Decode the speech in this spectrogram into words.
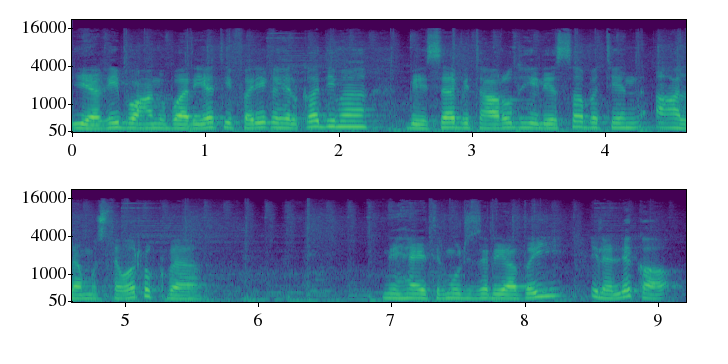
يغيب عن مباريات فريقه القادمة بسبب تعرضه لإصابة على مستوى الركبة. نهاية الموجز الرياضي إلى اللقاء.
